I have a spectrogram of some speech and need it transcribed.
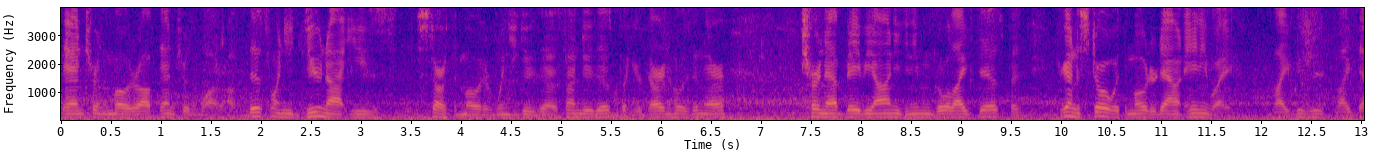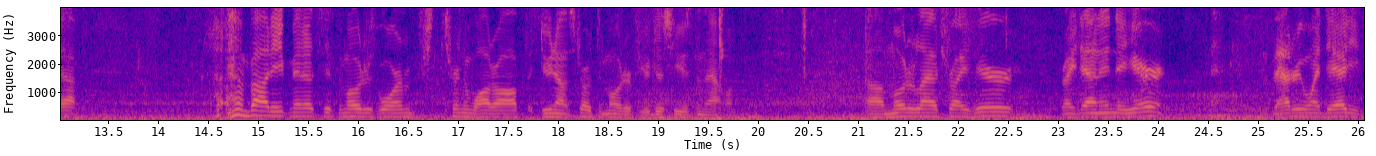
then turn the motor off, then turn the water off. This one you do not use start the motor when you do this. Undo this, put your garden hose in there, turn that baby on. You can even go like this, but you're gonna store it with the motor down anyway, like, like that. About eight minutes, if the motor's warm, turn the water off, but do not start the motor if you're just using that one. Uh, motor latch right here, right down into here. The battery went dead, you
